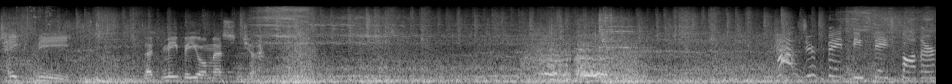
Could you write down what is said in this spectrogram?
Take me. Let me be your messenger. How's your faith these days, Father?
